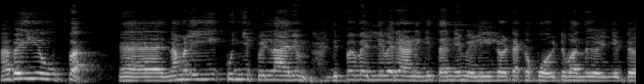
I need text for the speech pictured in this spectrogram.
അപ്പൊ ഈ ഉപ്പ് നമ്മൾ ഈ കുഞ്ഞു പിള്ളേരും ഇതിപ്പോ വലിയവരാണെങ്കിൽ തന്നെ വെളിയിലോട്ടൊക്കെ പോയിട്ട് വന്നു കഴിഞ്ഞിട്ട്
